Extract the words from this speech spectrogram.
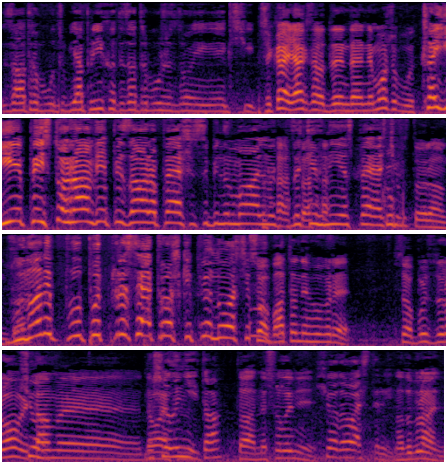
Завтра буду. Щоб я приїхав, ти завтра був вже здоровий як світ. Чекай, як за один день не може бути? Чаї, пий 100 грам, випий зараз перший собі нормально, затягни з печів. 100 грам. так? Воно не по- потрясе трошки півночі. Все, багато не говори. Все, будь здоровий, Що? там е... Не давай. шаленій, так? Так, не шаленій. Що, давай, старий. На добраніч.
